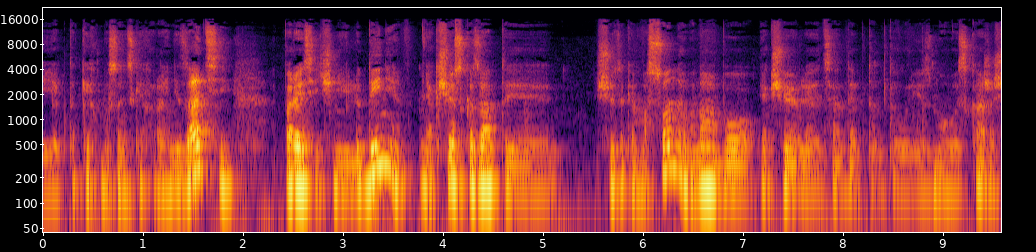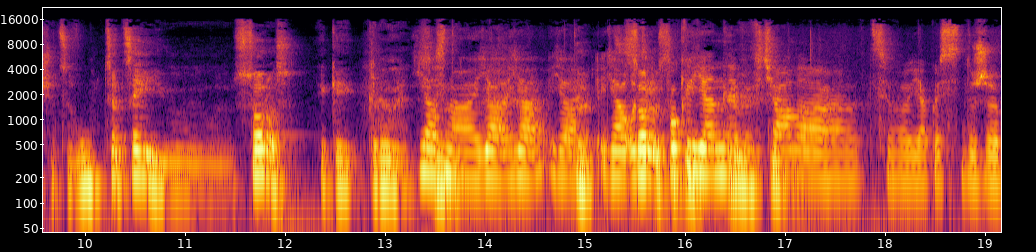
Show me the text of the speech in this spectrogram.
як таких масонських організацій, пересічній людині. Якщо сказати, що таке масони, вона або, якщо є адептом теорії змови, скаже, що це, це цей е, Сорос, який керує. Я світом. знаю, я, я, я, Так, я от, поки я не вивчала цього якось дуже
